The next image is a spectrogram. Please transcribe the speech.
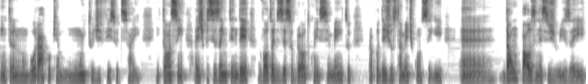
entrando num buraco que é muito difícil de sair. Então, assim, a gente precisa entender, volto a dizer sobre o autoconhecimento, para poder justamente conseguir é, dar um pause nesse juiz aí,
